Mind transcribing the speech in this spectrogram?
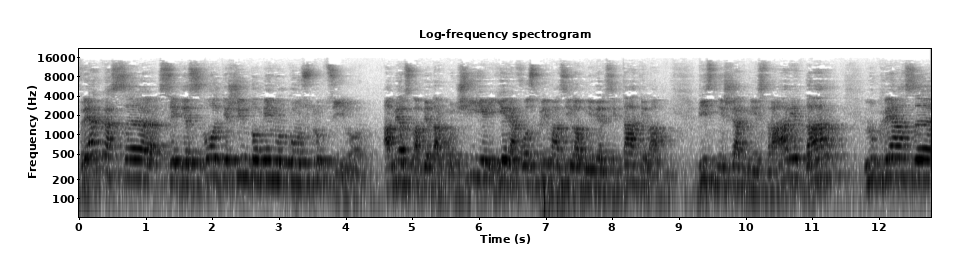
vrea ca să se dezvolte și în domeniul construcțiilor. A mers la pedagogie, ieri a fost prima zi la universitate, la business și administrare, dar lucrează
